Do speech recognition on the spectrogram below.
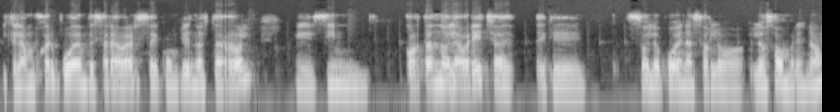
y que la mujer pueda empezar a verse cumpliendo este rol eh, sin cortando la brecha de que solo pueden hacerlo los hombres, ¿no?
